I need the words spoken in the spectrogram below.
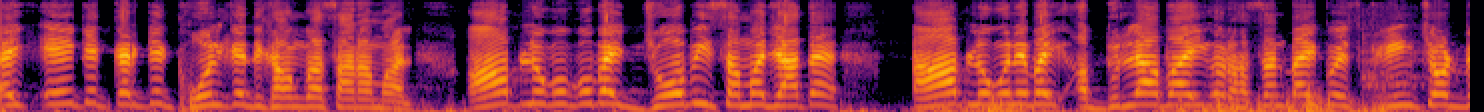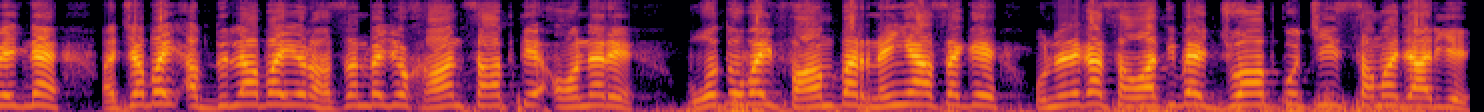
एक एक करके खोल के दिखाऊँगा सारा माल। आप लोगों को भाई जो भी समझ आता है, आप लोगों ने भाई अब्दुल्ला भाई और हसन भाई को स्क्रीनशॉट भेजना है। अच्छा भाई, अब्दुल्ला भाई और हसन भाई जो खान साहब के ऑनर है वो तो भाई फार्म पर नहीं आ सके। उन्होंने कहा, सवाती भाई, जो आपको चीज़ समझ आ रही है,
